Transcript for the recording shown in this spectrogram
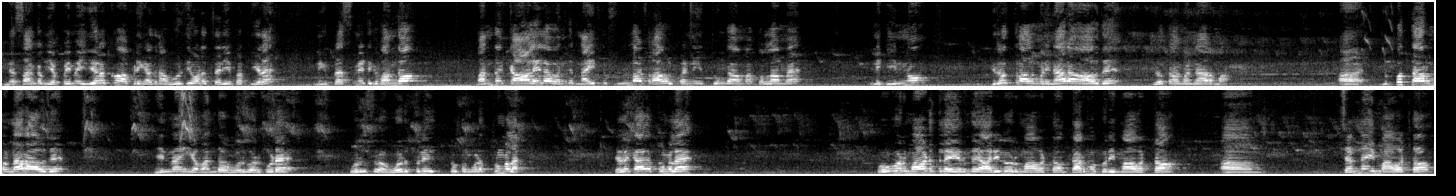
இந்த சங்கம் எப்பயுமே இருக்கும் அப்படிங்கிறத நான் உறுதியோடு தெரியப்படுத்துகிறேன் இன்னைக்கு ப்ரெஸ் மீட்டுக்கு வந்தோம். வந்த காலையில் வந்து நைட்டு ஃபுல்லாக ட்ராவல் பண்ணி தூங்காமல் கொல்லாமல் இன்னைக்கு இன்னும் இருபத்தி நாலு மணி நேரம் ஆகுது. இருபத்தி நாலு மணி நேரமா? முப்பத்தாறு மணி நேரம் ஆகுது. இன்னும் இங்கே வந்த ஒருவர் கூட ஒரு சு- ஒரு துளி தூக்கம் கூட தூங்கல. எதுக்காக தூங்கல? ஒவ்வொரு மாவட்டத்தில் இருந்து அரியலூர் மாவட்டம் தருமபுரி மாவட்டம் சென்னை மாவட்டம்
